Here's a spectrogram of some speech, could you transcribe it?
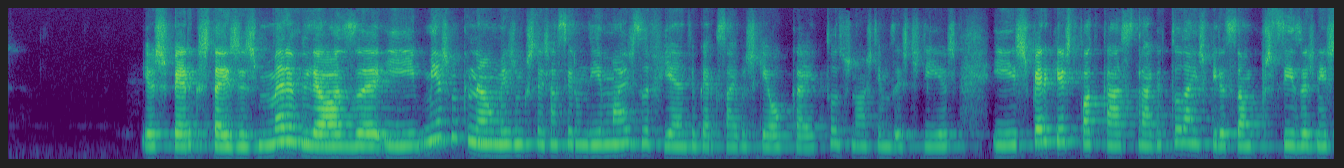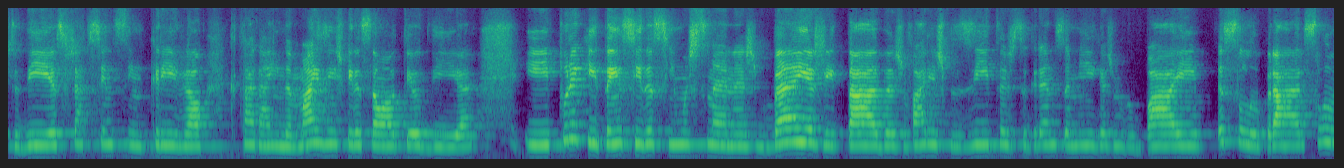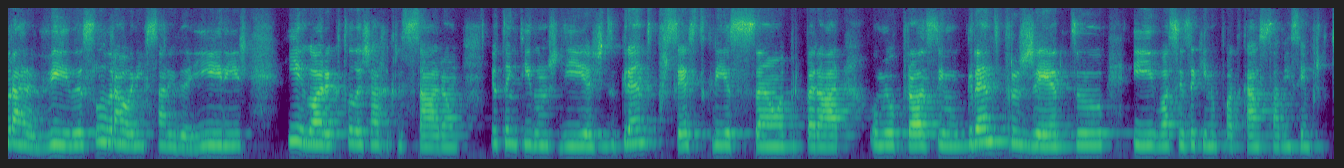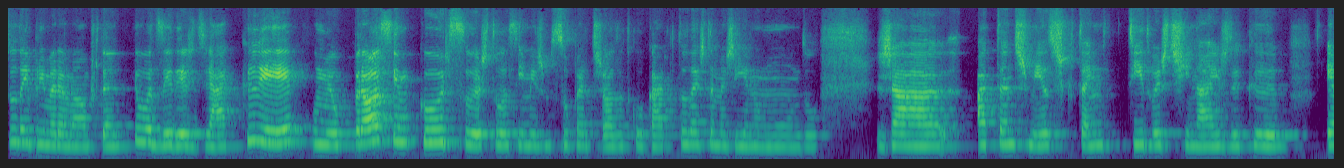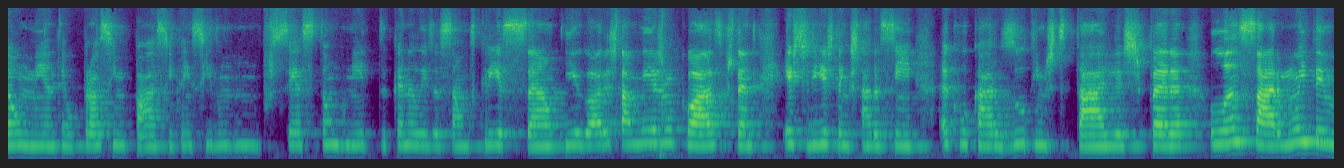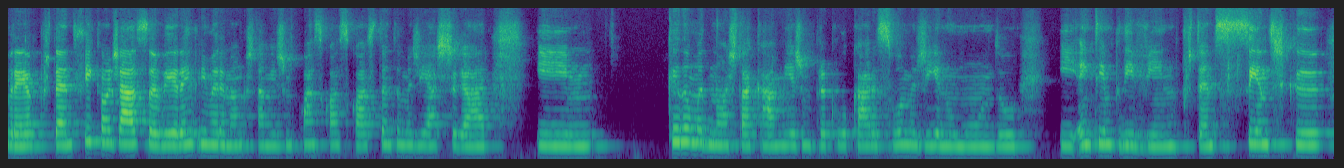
Eu espero que estejas maravilhosa e, mesmo que não, mesmo que esteja a ser um dia mais desafiante, eu quero que saibas que é ok, todos nós temos estes dias e espero que este podcast traga toda a inspiração que precisas neste dia. Se já te sentes incrível, que traga ainda mais inspiração ao teu dia. E por aqui têm sido assim umas semanas bem agitadas, várias visitas de grandes amigas no Dubai, a celebrar, celebrar a vida, celebrar o aniversário da Iris e agora que todas já regressaram, eu tenho tido uns dias de grande processo de criação a preparar o meu próximo grande projeto e vocês aqui no podcast sabem sempre tudo em primeira mão, portanto eu vou dizer desde já que é o meu próximo curso. Eu estou assim mesmo super desejosa de colocar toda esta magia no mundo. Já há tantos meses que tenho tido estes sinais de que é o momento, é o próximo passo e tem sido um, processo tão bonito de canalização, de criação e agora está mesmo quase. Portanto, estes dias tenho estado assim a colocar os últimos detalhes para lançar muito em breve. Portanto, ficam já a saber em primeira mão que está mesmo quase, quase, quase tanta magia a chegar e cada uma de nós está cá mesmo para colocar a sua magia no mundo e em tempo divino. Portanto, se sentes que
